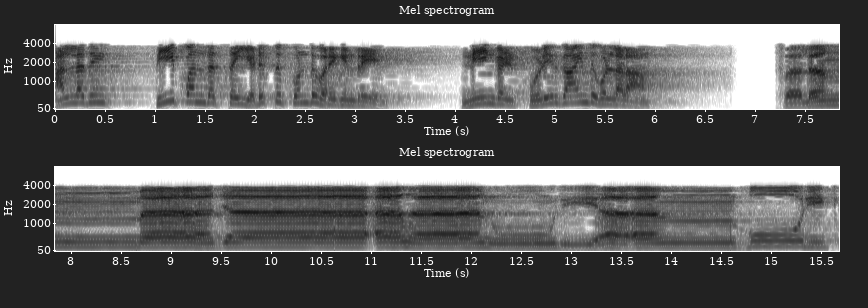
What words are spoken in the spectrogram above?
அல்லது தீப்பந்தத்தை எடுத்துக்கொண்டு வருகின்றேன் நீங்கள் குளிர்காய்ந்து கொள்ளலாம் فَلَمَّا جَاءَهَا نُودِيَ أَن بُورِكَ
